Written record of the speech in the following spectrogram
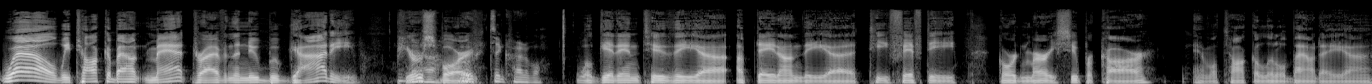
Well, we talk about Matt driving the new Bugatti Pure Sport. Ooh, it's incredible. We'll get into the uh, update on the uh, T50 Gordon Murray supercar, and we'll talk a little about a uh,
